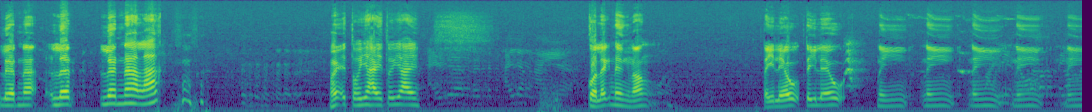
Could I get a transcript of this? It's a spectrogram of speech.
เลือดน่าเลือดเลือดน่ารัก เฮ้ย ตัวใหญ่ตัวใหญ่ไอ้เลือดมันจะใช้ยังไงอะกดเลขหนึ่งน้อง ตีเร็วตีเร็ว นี่นี่นี่นี่นี่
